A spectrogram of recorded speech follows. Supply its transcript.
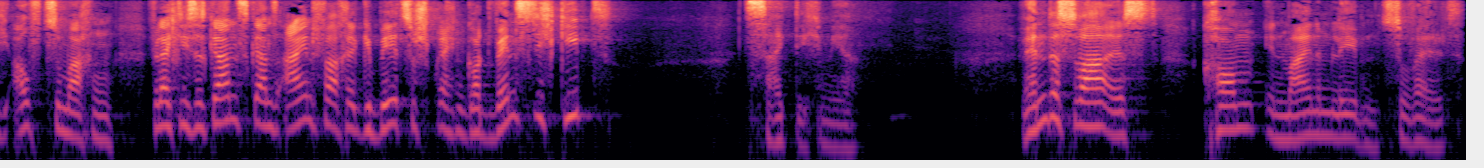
Dich aufzumachen, vielleicht dieses ganz, ganz einfache Gebet zu sprechen. Gott, wenn es dich gibt, zeig dich mir. Wenn das wahr ist, komm in meinem Leben zur Welt.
